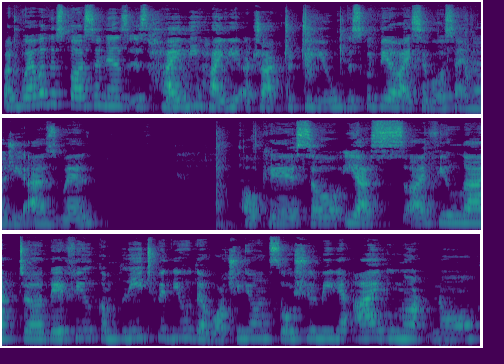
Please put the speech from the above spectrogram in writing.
But whoever this person is is highly highly attracted to you. This could be a vice versa energy as well. Okay so yes i feel that uh, they feel complete with you. They're watching you on social media. I do not know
